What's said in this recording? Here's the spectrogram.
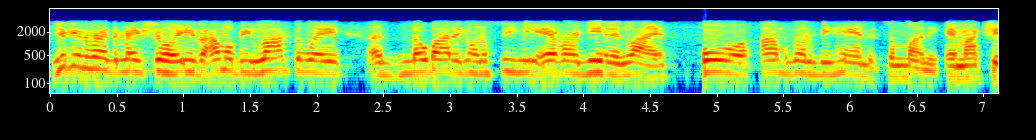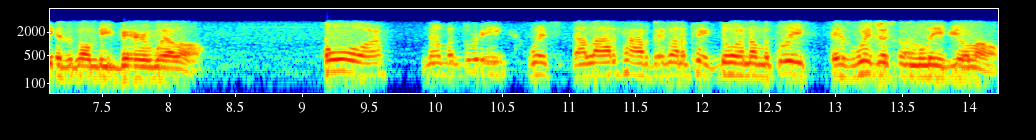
You're getting ready to make sure either I'm gonna be locked away and nobody's gonna see me ever again in life, or I'm gonna be handed some money and my kids are gonna be very well off. Or number three, which a lot of times they're gonna pick door number three, is we're just gonna leave you alone.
